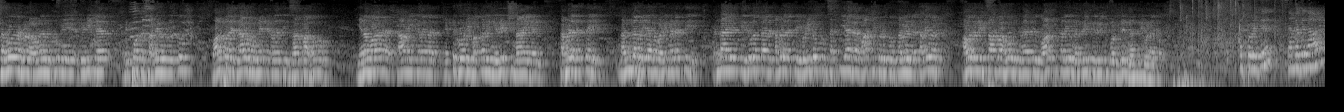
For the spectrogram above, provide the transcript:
சகோதரர்கள் அவர்களுக்கும் எடிட்டர் ரிப்போர்ட்டர்ஸ் அனைவர்களுக்கும் வால்பாறை திராவிட முன்னேற்ற கழகத்தின் சார்பாகவும் இனமான தானை தலைவர் எட்டு கோடி மக்களின் எழுச்சி நாயகன் தமிழகத்தை நல்லபடியாக வழிநடத்தி இரண்டாயிரத்தி இருபத்தாறு தமிழகத்தை வெளிநோக்கும் சக்தியாக மாற்றிக் கொடுக்கும் தமிழக தலைவர் அவர்களின் சார்பாகவும் இந்த நேரத்தில் வாழ்த்துக்களையும் நன்றி தெரிவித்துக் கொள்கிறேன். நன்றி வணக்கம். அப்பொழுது நமது நாளைய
